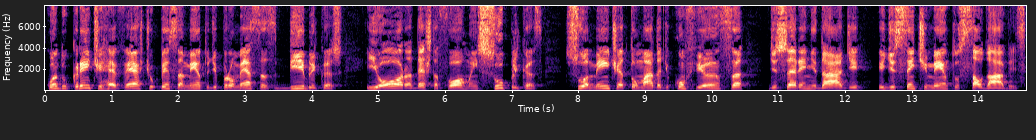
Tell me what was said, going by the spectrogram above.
Quando o crente reveste o pensamento de promessas bíblicas e ora desta forma em súplicas, sua mente é tomada de confiança, de serenidade e de sentimentos saudáveis.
